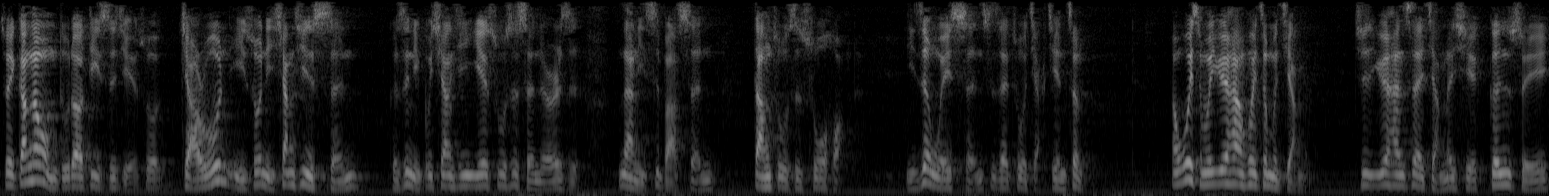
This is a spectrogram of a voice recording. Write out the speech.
所以刚刚我们读到第十节说，假如你说你相信神，可是你不相信耶稣是神的儿子，那你是把神当作是说谎的，你认为神是在做假见证。那为什么约翰会这么讲？其实约翰是在讲那些跟随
